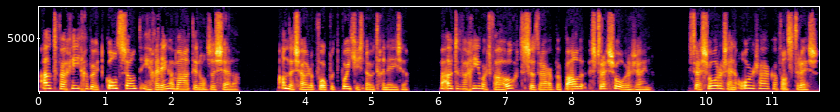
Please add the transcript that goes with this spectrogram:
Autofagie gebeurt constant in geringe mate in onze cellen. Anders zouden bijvoorbeeld pondjesnood genezen. Maar autofagie wordt verhoogd zodra er bepaalde stressoren zijn. Stressoren zijn oorzaken van stress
